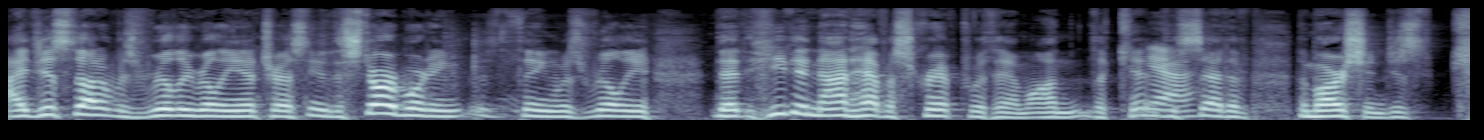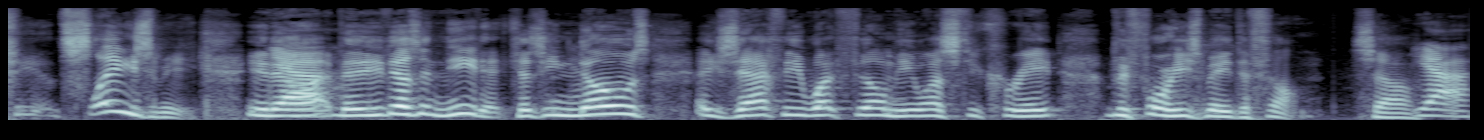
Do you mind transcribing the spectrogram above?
I just thought it was really, really interesting. The storyboarding thing was really that he did not have a script with him on the, Yeah. the set of The Martian. Just slays me, you know. Yeah. He doesn't need it because he knows exactly what film he wants to create before he's made the film. So Yeah,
